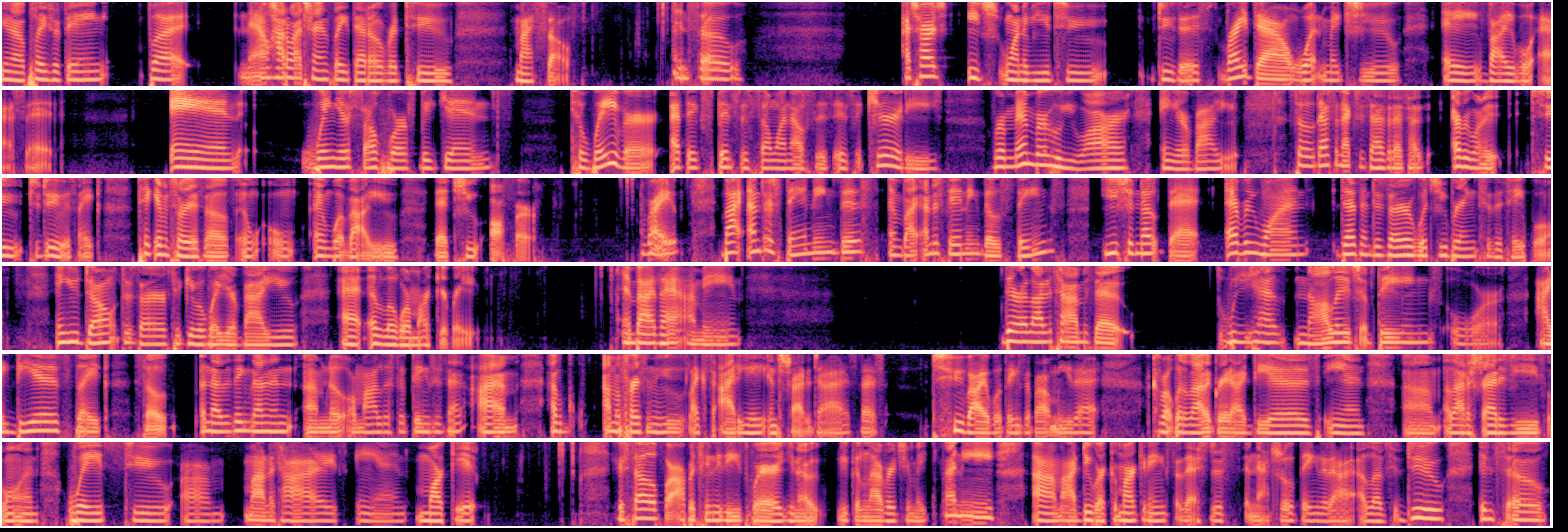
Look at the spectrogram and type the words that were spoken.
you know, place a thing. But now how do I translate that over to myself? And so I charge each one of you to do this. Write down what makes you a valuable asset. And when your self worth begins to waver at the expense of someone else's insecurity, remember who you are and your value. So that's an exercise that I everyone to to do. is like take inventory of yourself and and what value that you offer. Right. By understanding this and by understanding those things, you should note that everyone doesn't deserve what you bring to the table. And you don't deserve to give away your value at a lower market rate. And by that, I mean, there are a lot of times that we have knowledge of things or ideas. Like, so another thing that I um, note on my list of things is that I'm, I've, I'm a person who likes to ideate and strategize. That's two valuable things about me that I come up with a lot of great ideas and um, a lot of strategies on ways to um, monetize and market yourself or opportunities where you know you can leverage and make money um, i do work in marketing so that's just a natural thing that I, I love to do and so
